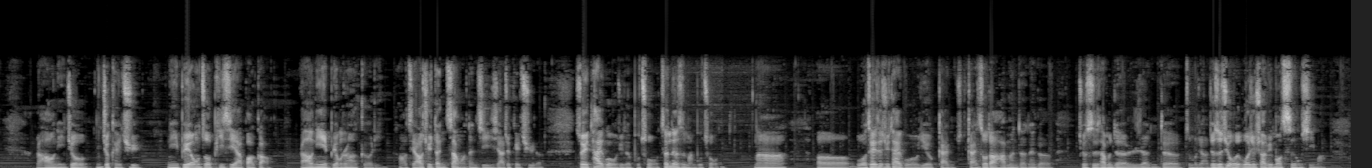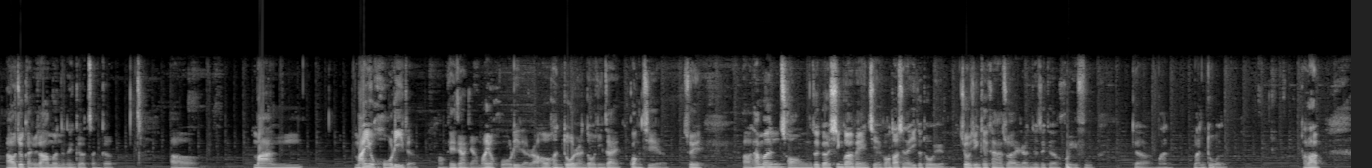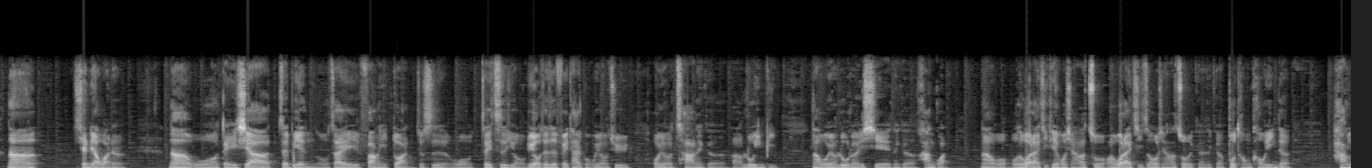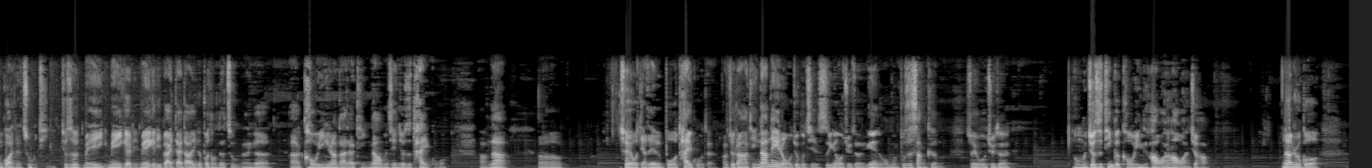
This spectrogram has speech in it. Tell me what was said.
然后你就你就可以去，你不用做 PCR 报告，然后你也不用任何隔离，啊，只要去登上网登记一下就可以去了。所以泰国我觉得不错，真的是蛮不错的。那。呃，我这次去泰国也有感感受到他们的那个，就是他们的人的怎么讲，就是去我我去 shopping mall 吃东西嘛，然后就感觉到他们的那个整个，呃，蛮蛮有活力的可以这样讲，蛮有活力的。然后很多人都已经在逛街了，所以啊、他们从这个新冠肺炎解封到现在一个多月，就已经可以看得出来人的这个恢复的蛮蛮多的。好了，那。先聊完了，那我等一下这边我再放一段，就是我这次有，因为我这次飞泰国，我有去，我有插那个呃录音笔，那我有录了一些那个韩馆，那我我未来几天我想要做，啊未来几周我想要做一个这个不同口音的航管的主题，就是每一每一个每一个礼拜带到一个不同的主那个呃口音让大家听。那我们今天就是泰国啊，那呃。所以我等下这边播泰国的，然后就让他听。那内容我就不解释，因为我觉得，因为我们不是上课嘛，所以我觉得我们就是听个口音，好玩好玩就好。那如果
